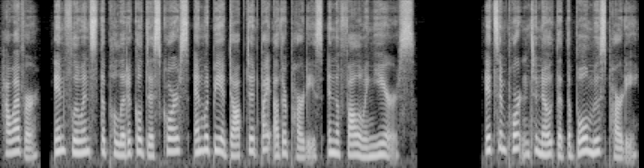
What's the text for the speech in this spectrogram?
however, influenced the political discourse and would be adopted by other parties in the following years. It's important to note that the Bull Moose Party,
